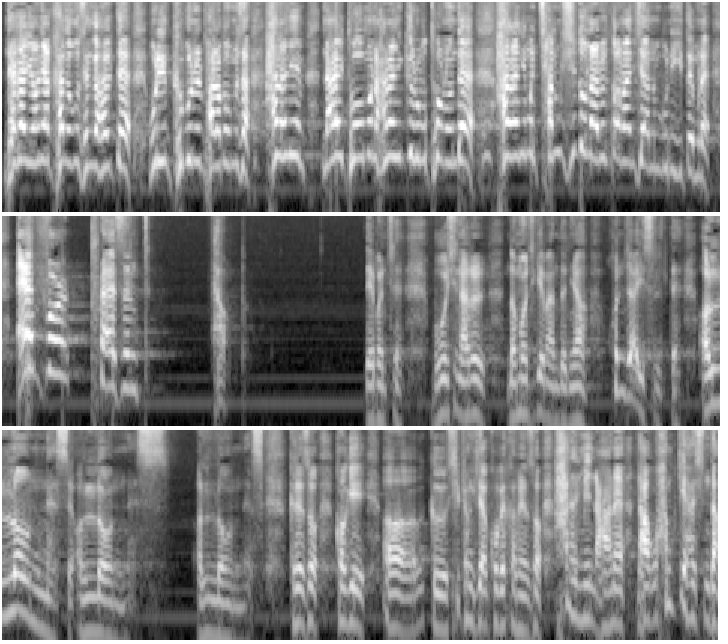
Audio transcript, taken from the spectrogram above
내가 연약하다고 생각할 때 우리는 그분을 바라보면서 하나님 나의 도움은 하나님께로부터 오는데 하나님은 잠시도 나를 떠나지 않은 분이기 때문에 ever present help. 네 번째 무엇이 나를 넘어지게 만드냐 혼자 있을 때 aloneness, aloneness. aloneness. 그래서 거기 어, 그 기자 고백하면서 하나님이 나 안에 나하고 함께 하신다.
